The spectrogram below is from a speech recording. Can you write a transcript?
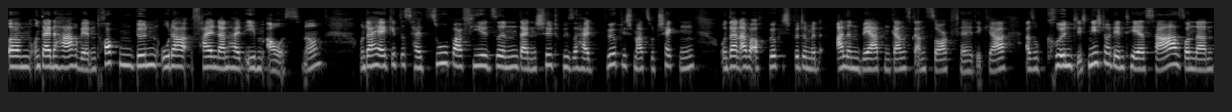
ähm, und deine Haare werden trocken, dünn oder fallen dann halt eben aus. Ne? Und daher gibt es halt super viel Sinn, deine Schilddrüse halt wirklich mal zu checken und dann aber auch wirklich bitte mit allen Werten ganz, ganz sorgfältig, ja. Also gründlich. Nicht nur den TSH, sondern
